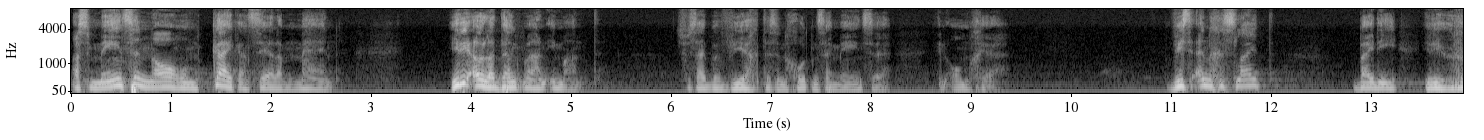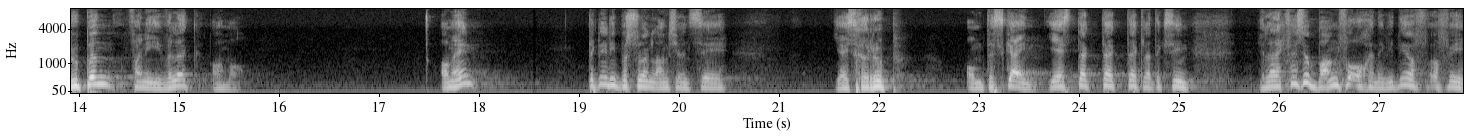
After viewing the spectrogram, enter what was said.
as mense na hom kyk en sê hulle, "Man, hierdie ou laat dink my aan iemand." Soos hy beweeg tussen God en sy mense en omgee. Wie's ingesluit? by die hierdie roeping van die huwelik almal. Amen. Tik net die persoon langs jou en sê jy's geroep om te skyn. Jy's tik tik tik laat ek sien. Julle ek vind so bang vir oggend. Ek weet nie of of die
